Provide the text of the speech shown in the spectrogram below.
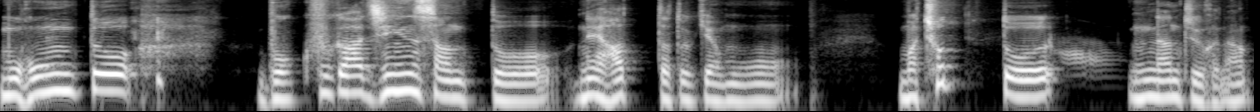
もう本当僕がジンさんとね、会った時はもう、まあちょっと、なんていうかな、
